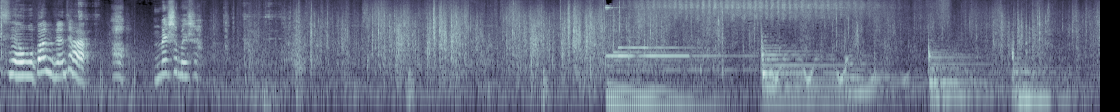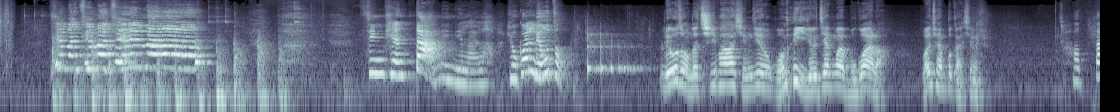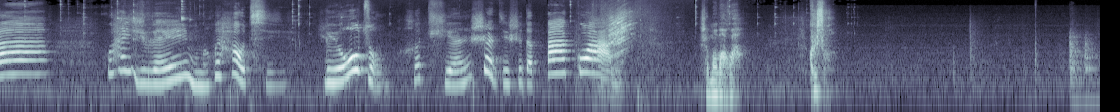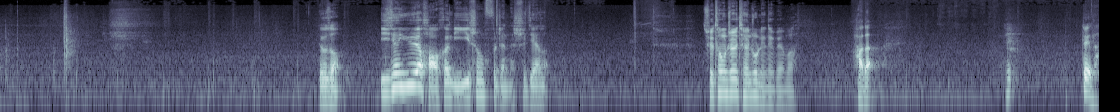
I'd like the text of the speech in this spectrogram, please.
起，我帮你捡起来。啊，没事没事。亲们，亲们，亲们！今天大秘密来了，有关刘总。刘总的奇葩行径，我们已经见怪不怪了，完全不感兴趣。好吧，我还以为你们会好奇刘总和田设计师的八卦呢。什么八卦？快说！刘总，已经预约好和李医生复诊的时间了。去通知田助理那边吧。好的。哎，对了，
